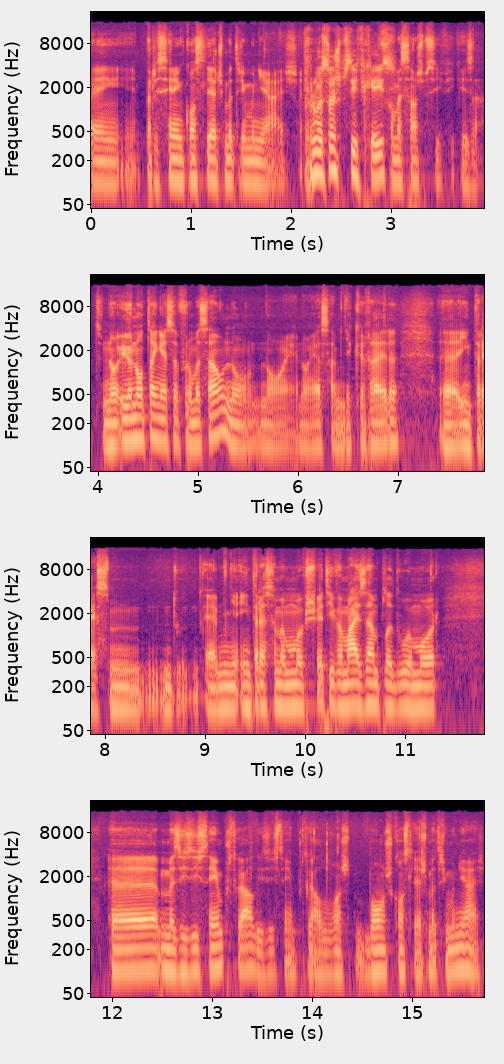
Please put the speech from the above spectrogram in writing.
em, para serem conselheiros matrimoniais. Formação específica, é isso? Formação específica, exato. Não, eu não tenho essa formação, não, não, é, não é essa a minha carreira. Uh, interessa-me é interessa-me uma perspectiva mais ampla do amor, uh, mas existem em Portugal, existem em Portugal bons, bons conselheiros matrimoniais.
